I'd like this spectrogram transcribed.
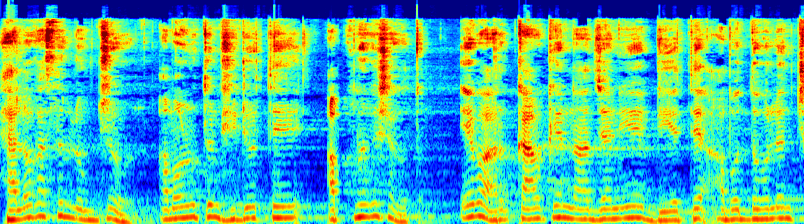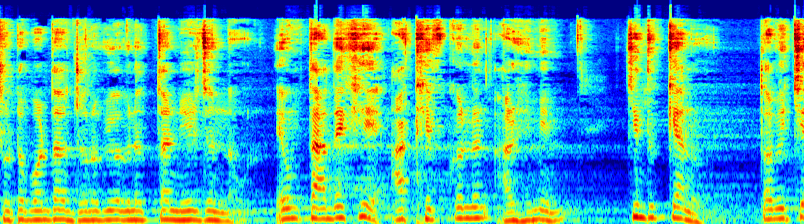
হ্যালো কাছের লোকজন, আমার নতুন ভিডিওতে আপনাকে স্বাগত। এবার কাউকে না জানিয়ে বিয়েতে আবদ্ধ হলেন ছোট পর্দার জনপ্রিয় অভিনেতা নির্জন নাউল এবং তা দেখে আক্ষেপ করলেন আরহিমিম। কিন্তু কেন? তবে কি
